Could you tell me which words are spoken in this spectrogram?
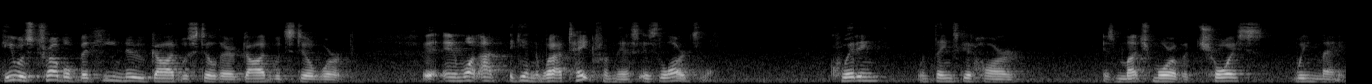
He was troubled, but he knew God was still there. God would still work. And what I, again, what I take from this is largely quitting when things get hard is much more of a choice we make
